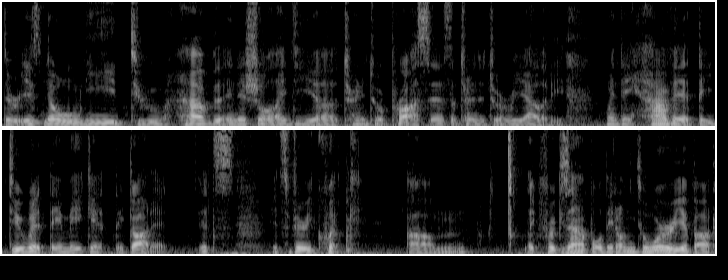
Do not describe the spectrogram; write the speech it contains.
there is no need to have the initial idea turn into a process that turns into a reality. When they have it, they do it, they make it, they got it. It's it's very quick. Um, like for example, they don't need to worry about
